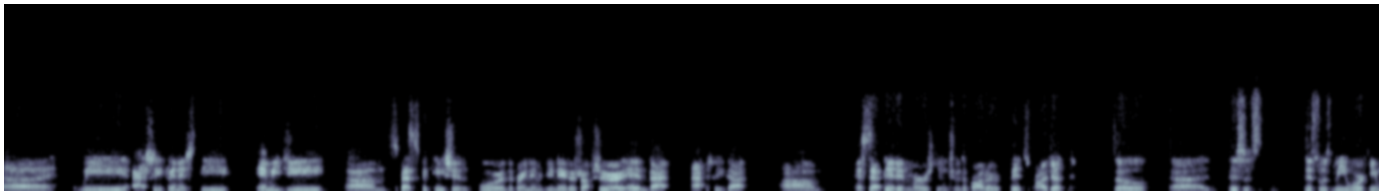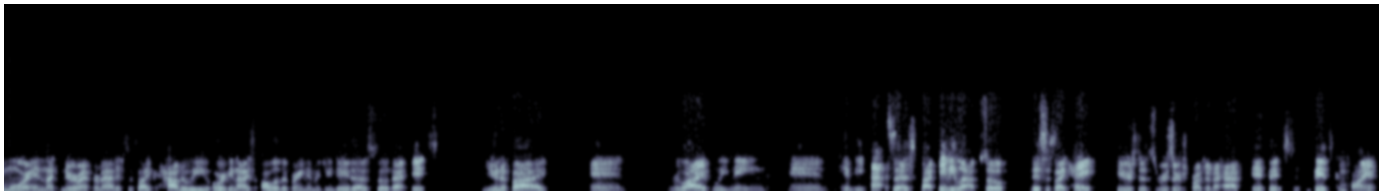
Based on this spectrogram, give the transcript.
Uh, we actually finished the MEG um, specification for the brain imaging data structure, and that actually got um, accepted and merged into the broader BIDS project. So uh, this is this was me working more in like neuroinformatics. It's like how do we organize all of the brain imaging data so that it's unified and reliably named and can be accessed by any lab. So this is like, hey, here's this research project I have. If it's BIDS compliant,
